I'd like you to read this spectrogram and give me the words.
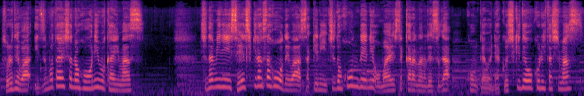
それでは出雲大社の方に向かいます。ちなみに正式な作法では先に一度本殿にお参りしてからなのですが、今回は略式でお送りいたします。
